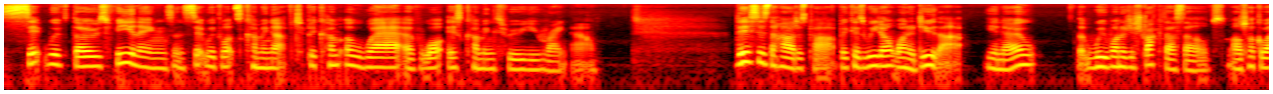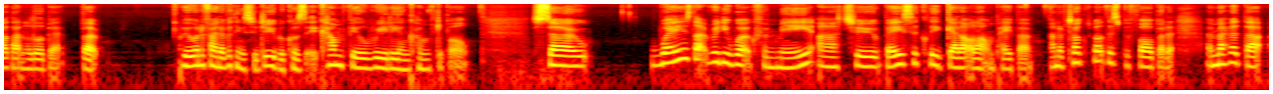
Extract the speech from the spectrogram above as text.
sit with those feelings and sit with what's coming up to become aware of what is coming through you right now. This is the hardest part because we don't want to do that, you know? We want to distract ourselves. I'll talk about that in a little bit, but we want to find other things to do because it can feel really uncomfortable. So, ways that really work for me are to basically get it all out on paper. And I've talked about this before, but a method that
